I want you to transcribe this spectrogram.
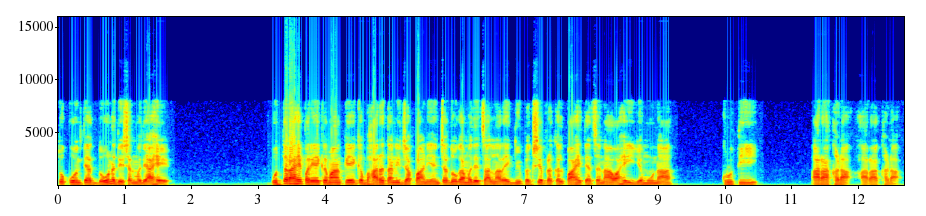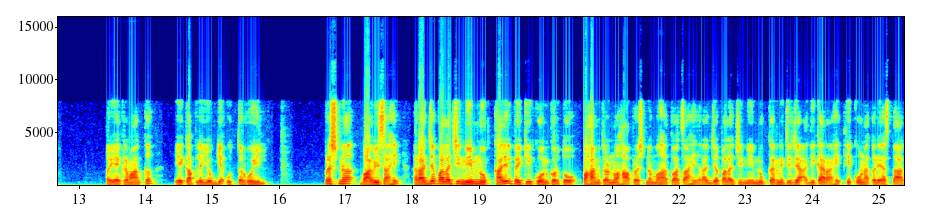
तो कोणत्या दोन देशांमध्ये आहे? उत्तर आहे पर्याय क्रमांक एक भारत आणि जपान. यांच्या दोघांमध्ये चालणारा एक द्विपक्षीय प्रकल्प आहे. त्याचं नाव आहे यमुना कृती आराखडा. आराखडा. पर्याय क्रमांक एक आपलं योग्य उत्तर होईल. प्रश्न बावीस आहे. राज्यपालाची नेमणूक खालीलपैकी कोण करतो? पहा मित्रांनो हा प्रश्न महत्त्वाचा आहे. राज्यपालाची नेमणूक करण्याचे जे अधिकार आहेत हे कोणाकडे असतात?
